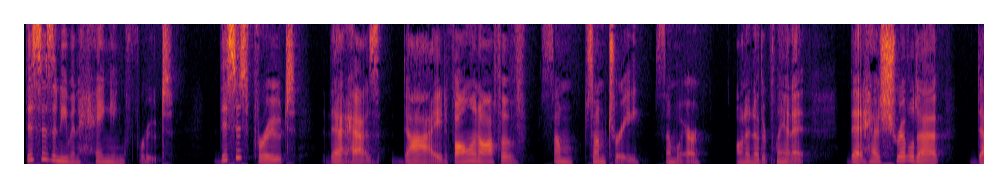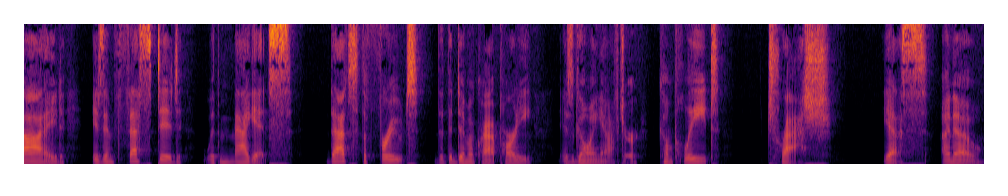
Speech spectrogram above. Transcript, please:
this isn't even hanging fruit. This is fruit that has died, fallen off of some some tree somewhere on another planet that has shriveled up, died, is infested with maggots. That's the fruit that the Democrat Party is going after. Complete trash. Yes, I know.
